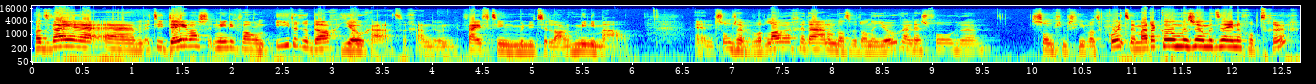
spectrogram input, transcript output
Want wij, uh, um, het idee was in ieder geval om iedere dag yoga te gaan doen. 15 minuten lang, minimaal. En soms hebben we wat langer gedaan, omdat we dan een yogales volgden. Soms misschien wat korter, maar daar komen we zo meteen nog op terug.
